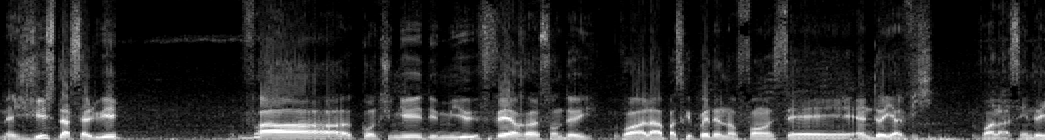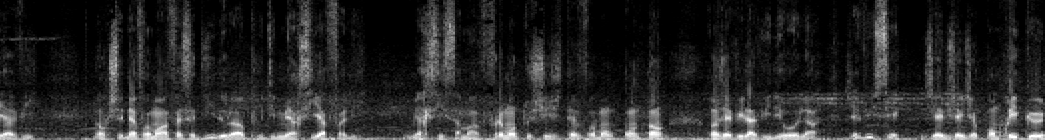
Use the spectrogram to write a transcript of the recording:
mais juste la saluer. va continuer de mieux faire son deuil. Voilà, parce que perdre un enfant, c'est un deuil à vie. Voilà, c'est un deuil à vie. Donc je tenais vraiment à faire cette vidéo-là pour dire merci à Fali. Merci, ça m'a vraiment touché. J'étais vraiment content quand j'ai vu la vidéo là. J'ai vu, j'ai compris que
